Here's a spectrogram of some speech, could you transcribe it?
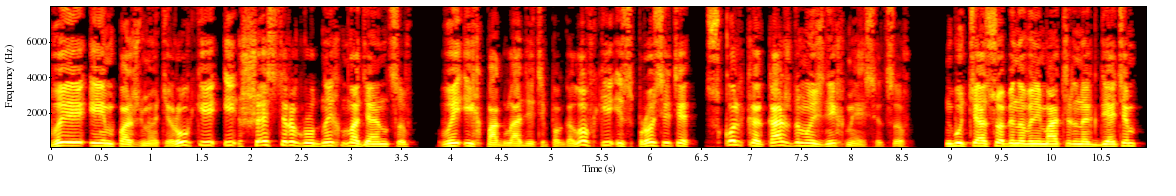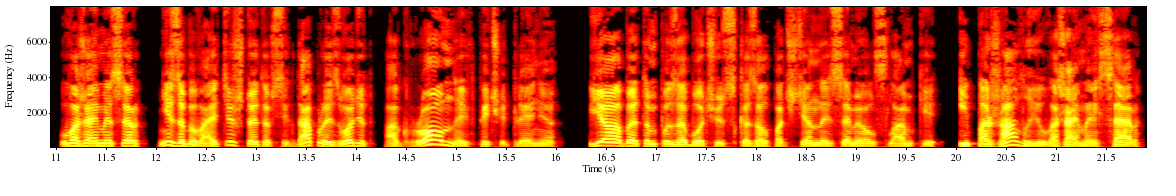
вы им пожмете руки и шестеро грудных младенцев. Вы их погладите по головке и спросите, сколько каждому из них месяцев. Будьте особенно внимательны к детям, уважаемый сэр. Не забывайте, что это всегда производит огромное впечатление. — Я об этом позабочусь, — сказал почтенный Сэмюэл Сламки. — И, пожалуй, уважаемый сэр,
